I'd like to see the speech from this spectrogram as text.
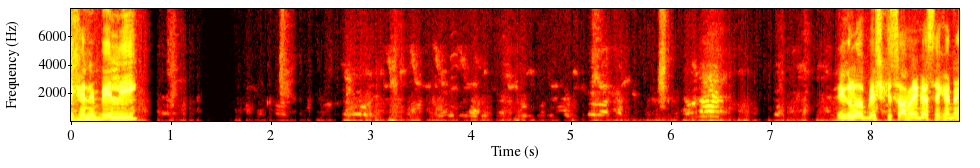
এখানে বেলি। এগুলো বেশ কিছু আমের গাছ এখানে।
